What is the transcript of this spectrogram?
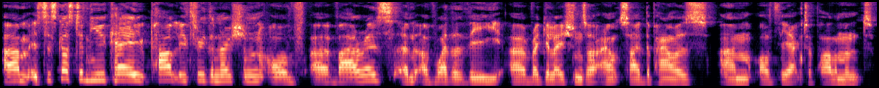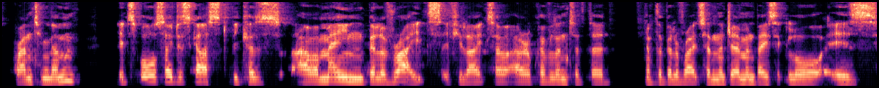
Um, it's discussed in the UK partly through the notion of uh, vires and of whether the uh, regulations are outside the powers um, of the Act of Parliament granting them. It's also discussed because our main Bill of Rights, if you like, so our equivalent of the of the Bill of Rights in the German Basic Law is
